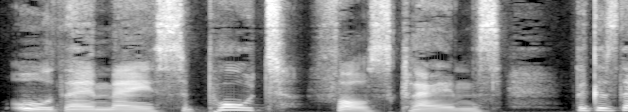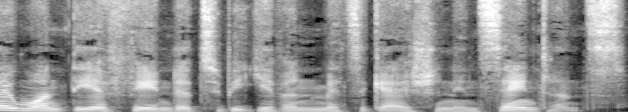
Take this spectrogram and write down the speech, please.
or they may support false claims because they want the offender to be given mitigation in sentence.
